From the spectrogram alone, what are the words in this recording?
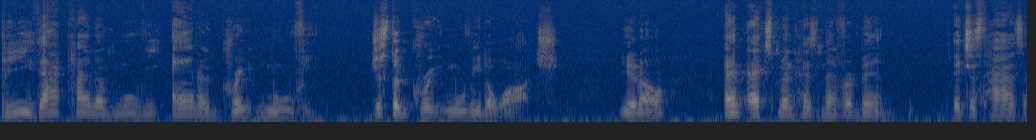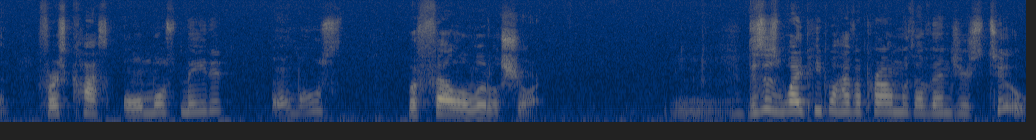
be that kind of movie and a great movie. Just a great movie to watch. You know? And X Men has never been. It just hasn't. First Class almost made it, almost, but fell a little short. This is why people have a problem with Avengers 2.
